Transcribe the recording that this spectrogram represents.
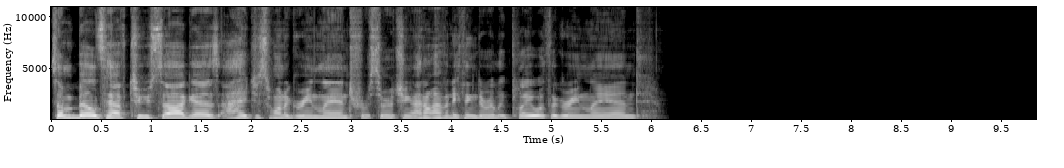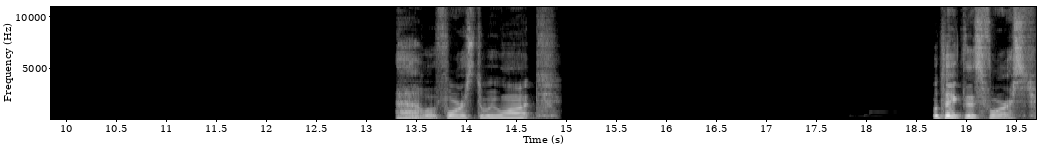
Some builds have two sagas. I just want a Greenland for searching. I don't have anything to really play with a Greenland. Ah, what forest do we want? We'll take this forest.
